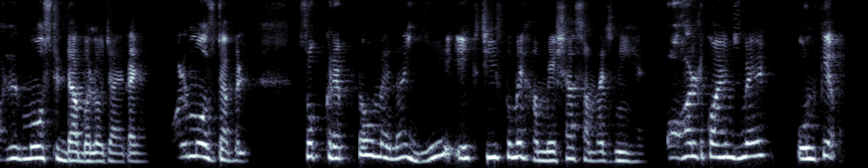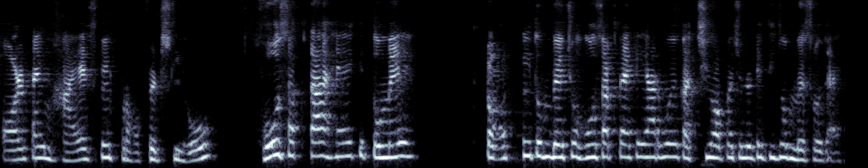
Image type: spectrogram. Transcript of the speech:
ऑलमोस्ट डबल हो जाएगा ऑलमोस्ट डबल सो क्रिप्टो में ना, ये एक चीज़ तुम्हें हमेशा समझनी है। ऑल्ट कॉइन्स में उनके ऑल टाइम हाईएस्ट पे प्रॉफिट्स लो। हो सकता है कि तुम्हें टॉप भी तुम बेचो हो सकता है कि यार वो एक अच्छी अपॉर्चुनिटी थी जो मिस हो जाए।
